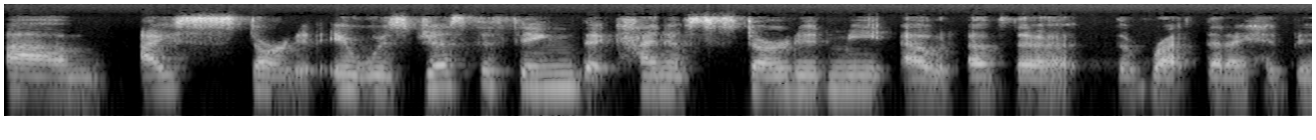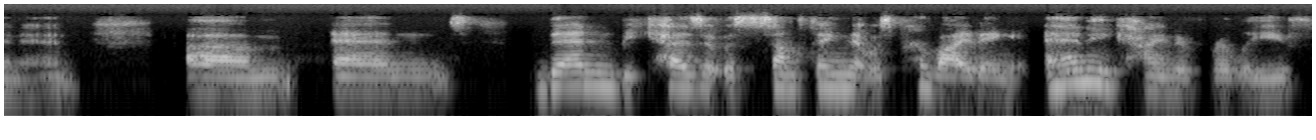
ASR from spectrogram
um, I started. It was just the thing that kind of started me out of the the rut that I had been in, um, and then because it was something that was providing any kind of relief,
